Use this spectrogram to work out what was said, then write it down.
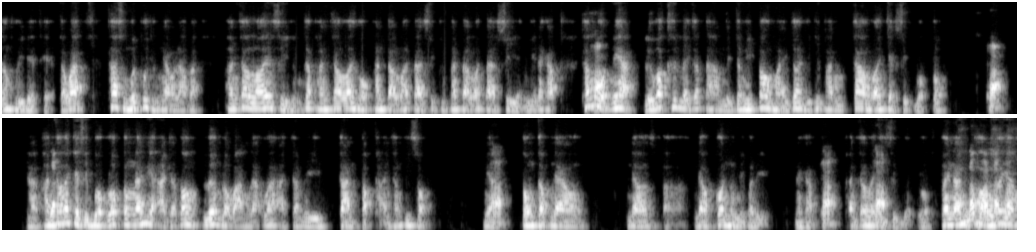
ต้องคุยเดทเทแต่ว่าถ้าสมมติพูดถึงแนวรับอะ1,904ถึงกับ1,906 1,880ถึง1,884อย่างนี้นะครับ ทั้งหมดเนี่ยหรือว่าขึ้นเลยก็ตามเนี่ยจะมีเป้าหมายย่อยอยู่ที่1,970บวกลบครับนะพันเก้าร้อยเจ็ดสิบบวกลบตรงนั้นเนี่ยอาจจะต้องเริ่มระวังแล้วว่าอาจจะมีการปรับฐานครั้งที่สองเนี่ยครับตรงกับแนวแนวเอ่อแนวก้นตรงนี้พอดี นะครับครับพันเก้าร้อยเจ็ดสิบบวกลบเพราะฉะนั้นน้ำทมัอนงล่ะก็ครับยัง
